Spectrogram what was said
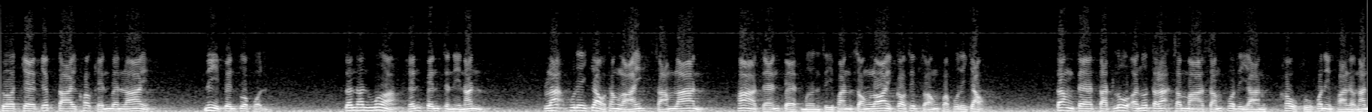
เกิดแก่เจ็บตายข้อเข็นเวนลาย นี่เป็นตัวผลดังนั้นเมื่อเห็นเป็นชนินั้น พระผู้ได้เจ้าทั้งหลายสามล้านห้าแสนแปดหมื่นสี่พันสองร้อยเก้าสิบสองพระพุทธเจ้า ตั้งแต่ตัดลูกอนุตตรสัมมาสัมพุทธญาณเข้าสู่พระนิพพานเหล่านั้น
